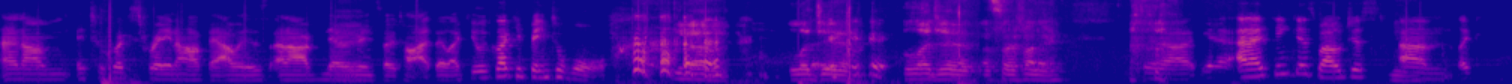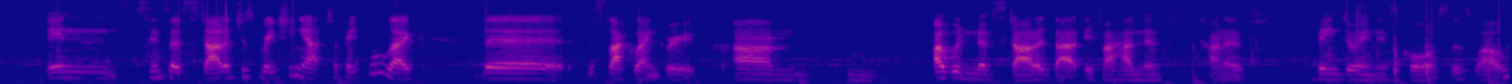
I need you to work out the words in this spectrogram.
and um, it took like three and a half hours, and I've never yeah. been so tired. They're like, you look like you've been to war. yeah, legit, legit. That's so funny. yeah, yeah, and I think as well, just mm. um, like in since I've started just reaching out to people, like the the Slackline group. Um, mm. I wouldn't have started that if I hadn't have kind of been doing this course as well.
